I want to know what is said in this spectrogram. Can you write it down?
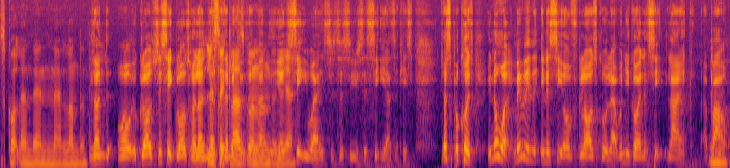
Scotland and uh, London? London, well, Glasgow, just say Glasgow and London. Let's say Glasgow and London, yeah. city wise, just, use the city as a case. Just because, you know what, maybe in, the- in the city of Glasgow, like when you go in the city, like about, Mm-hmm.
